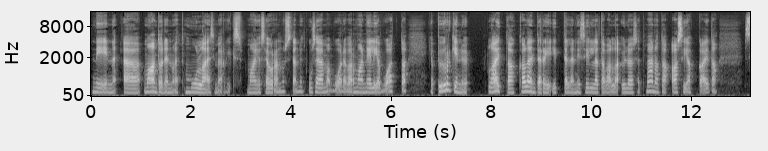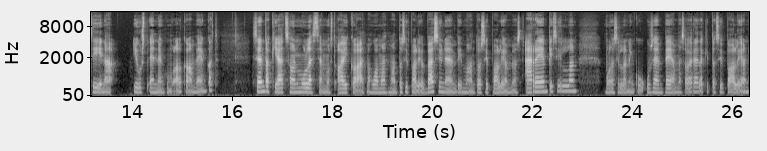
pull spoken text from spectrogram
niin ää, mä oon todennut, että mulla esimerkiksi, mä oon jo seurannut sitä nyt useamman vuoden, varmaan neljä vuotta, ja pyrkinyt laittaa kalenteri itselleni sillä tavalla ylös, että mä en ota asiakkaita siinä just ennen kuin mulla alkaa menkat. Sen takia, että se on mulle semmoista aikaa, että mä huomaan, että mä oon tosi paljon väsyneempi, mä oon tosi paljon myös äreempi silloin. Mulla on silloin niin kuin usein PMS-oireitakin tosi paljon,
